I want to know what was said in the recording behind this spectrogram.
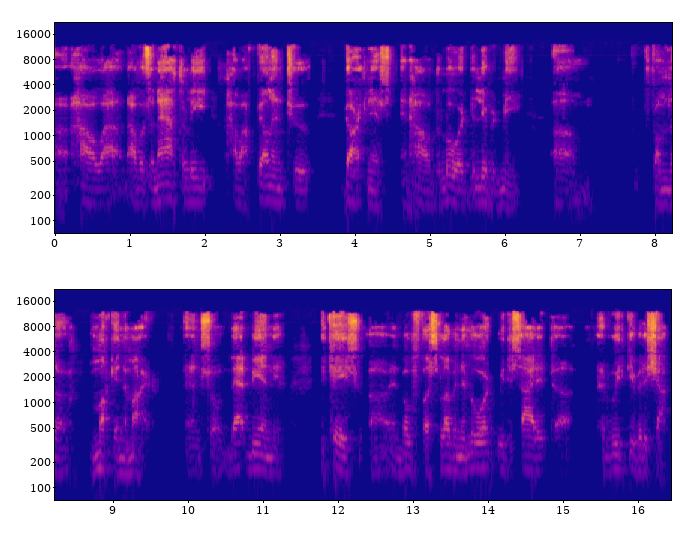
Uh, how uh, I was an athlete, how I fell into darkness, and how the Lord delivered me um, from the muck in the mire. And so, that being the, the case, uh, and both of us loving the Lord, we decided uh, that we'd give it a shot.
